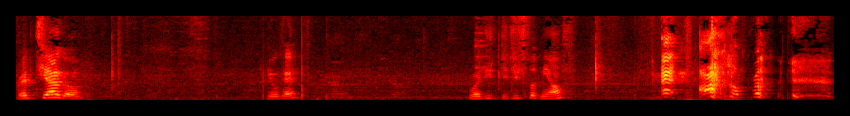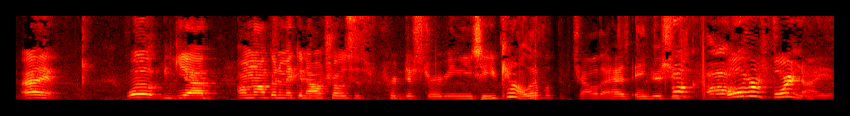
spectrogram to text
Rip Tiago. You okay? What did you did you flip me off? Alright. Well, yeah, I'm not gonna make an outro. This is pretty disturbing. You see, you can't live with a child that has anger issues Fuck off. over Fortnite.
